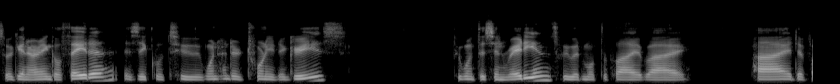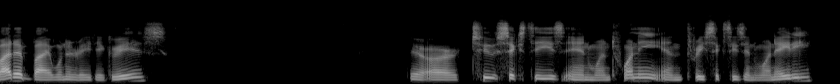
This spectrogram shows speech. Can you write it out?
So again, our angle theta is equal to 120 degrees. If we want this in radians, we would multiply by pi divided by 180 degrees. There are two 60s in 120 and three 60s in 180.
